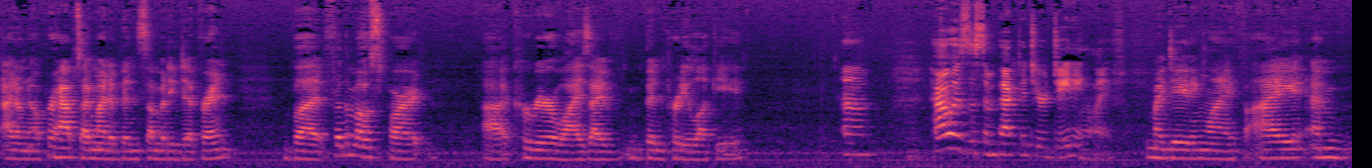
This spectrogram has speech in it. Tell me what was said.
I don't know, perhaps I might have been somebody different, but for the most part, uh, career wise, I've been pretty lucky. Um, how has this impacted your dating life? My dating life, I am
